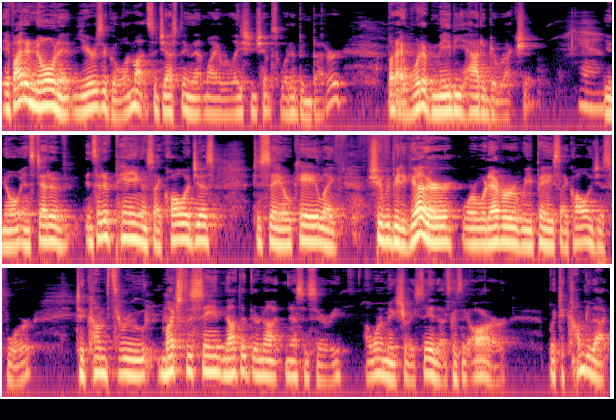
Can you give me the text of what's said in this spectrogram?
if I'd have known it years ago, I'm not suggesting that my relationships would have been better, but I would have maybe had a direction yeah you know instead of instead of paying a psychologist to say okay like should we be together or whatever we pay psychologists for to come through much the same not that they're not necessary i want to make sure i say that because they are but to come to that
